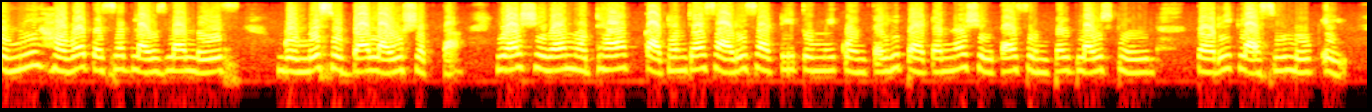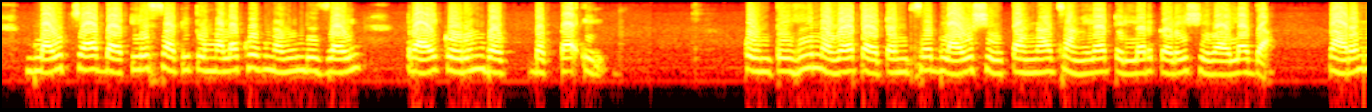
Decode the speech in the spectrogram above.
तुम्ही हवं तसं ब्लाऊजला लेस गोंडे सुद्धा लावू शकता. याशिवाय मोठ्या काठांच्या साडीसाठी तुम्ही कोणतंही पॅटर्न न शिवता सिंपल ब्लाऊज ठेवून तरी क्लासी लुक येईल. ब्लाऊजच्या बॅकलेस साठी तुम्हाला खूप नवीन डिझाईन ट्राय करून बघ बघता येईल. कोणतेही नव्या पॅटर्नचं ब्लाऊज शिवताना चांगल्या टेलरकडे शिवायला द्या. कारण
